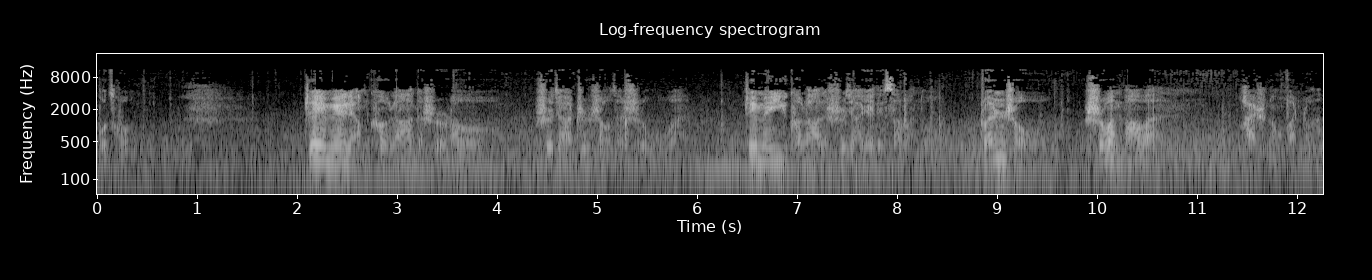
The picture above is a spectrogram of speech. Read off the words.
不错。这枚两克拉的石头，市价至少在十五万；这枚一克拉的市价也得三万多，转手十万八万还是能换着的。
